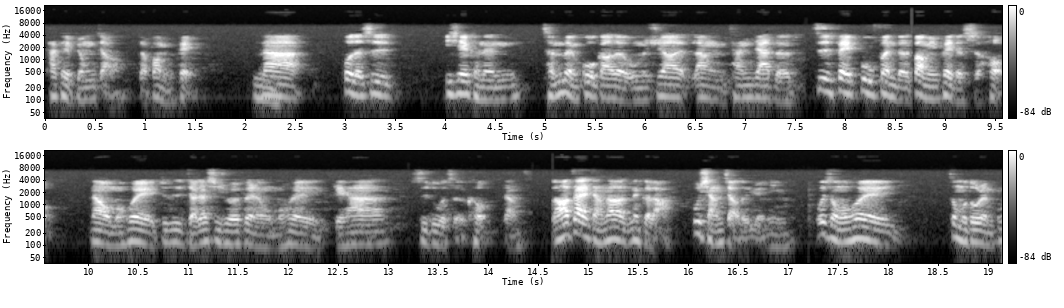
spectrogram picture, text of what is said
他可以不用缴缴报名费。那或者是一些可能成本过高的，我们需要让参加的自费部分的报名费的时候，那我们会就是缴交系学会费人，我们会给他适度的折扣这样子。然后再讲到那个啦，不想缴的原因，为什么会这么多人不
